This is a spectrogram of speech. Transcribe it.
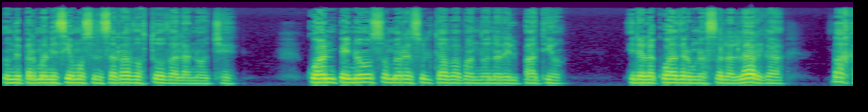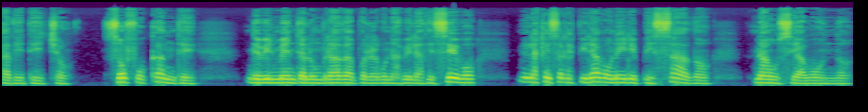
donde permanecíamos encerrados toda la noche. Cuán penoso me resultaba abandonar el patio. Era la cuadra una sala larga, baja de techo, sofocante, débilmente alumbrada por algunas velas de cebo, en las que se respiraba un aire pesado, nauseabundo.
